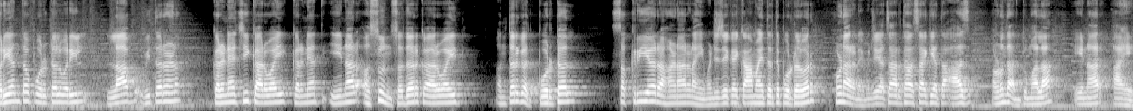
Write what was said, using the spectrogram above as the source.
पर्यंत पोर्टलवरील लाभ वितरण करण्याची कारवाई करण्यात येणार असून सदर कारवाई अंतर्गत पोर्टल सक्रिय राहणार नाही. म्हणजे जे काही काम आहे तर ते पोर्टलवर होणार नाही. म्हणजे याचा अर्थ असा की आता आज अनुदान तुम्हाला येणार आहे.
